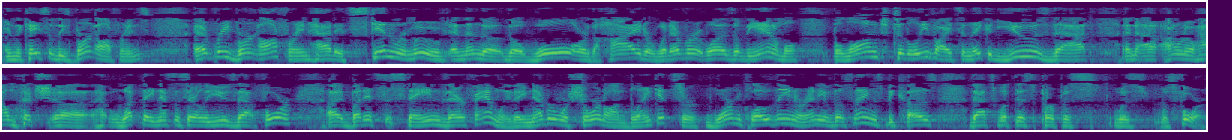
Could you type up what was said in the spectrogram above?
In the case of these burnt offerings, every burnt offering had its skin removed, and then the, the wool or the hide or whatever it was of the animal belonged to the Levites, and they could use that. And I, I don't know how much, uh, what they necessarily used that for, uh, but it sustained their family. They never were short on blankets or warm clothing or any of those things because that's what this purpose was was for.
